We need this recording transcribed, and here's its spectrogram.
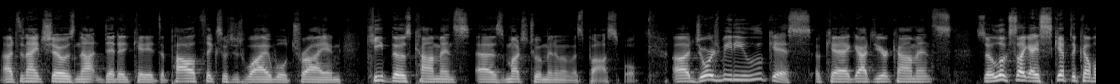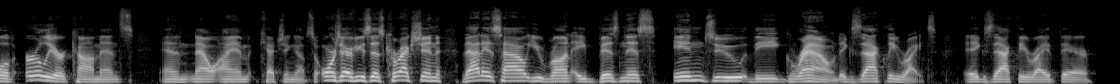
uh, tonight's show is not dedicated to politics, which is why we'll try and keep those comments as much to a minimum as possible. Uh, George B.D. Lucas. Okay, I got your comments. So it looks like I skipped a couple of earlier comments and now I am catching up. So Orange Air Review says, correction, that is how you run a business into the ground. Exactly right. Exactly right there.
